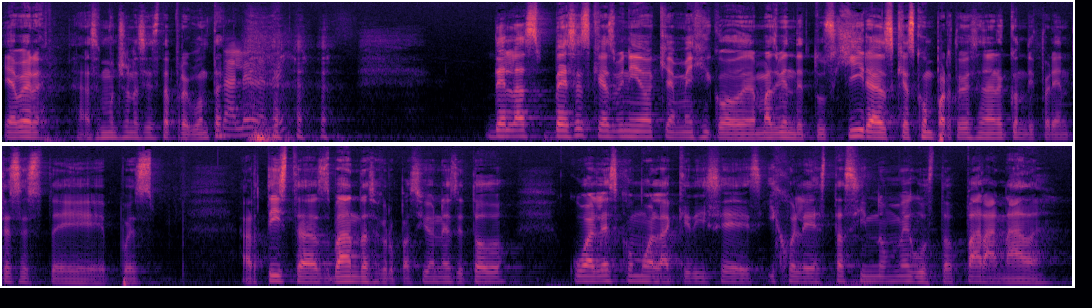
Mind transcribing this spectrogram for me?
Y a ver, hace mucho no hacía esta pregunta. Dale, dale. de las veces que has venido aquí a México, más bien de tus giras, que has compartido escenario con diferentes, este, pues, artistas, bandas, agrupaciones, de todo, ¿cuál es como la que dices, híjole, esta sí no me gustó para nada?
